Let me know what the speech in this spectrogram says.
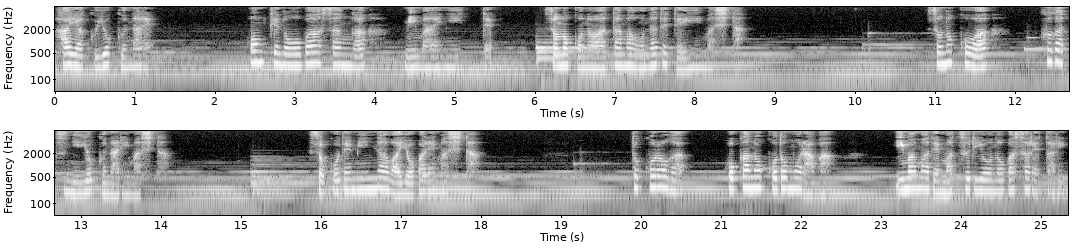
早く良くなれ。本家のおばあさんが見舞いに行って、その子の頭を撫でて言いました。その子は9月に良くなりました。そこでみんなは呼ばれました。ところが他の子供らは今まで祭りを伸ばされたり、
